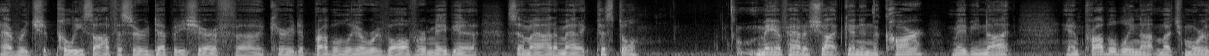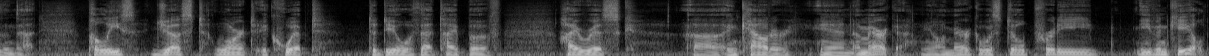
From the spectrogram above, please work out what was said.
average police officer, deputy sheriff uh, carried a, probably a revolver, maybe a semi automatic pistol, may have had a shotgun in the car, maybe not, and probably not much more than that. Police just weren't equipped to deal with that type of high risk uh, encounter in America. You know, America was still pretty even keeled.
